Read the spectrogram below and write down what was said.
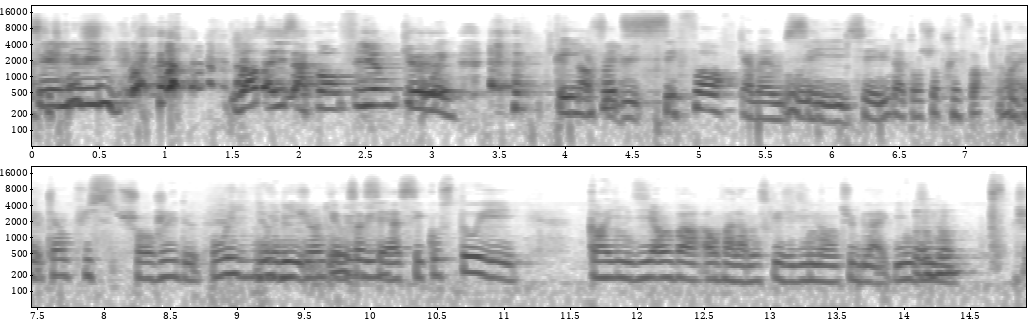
c'est lui. Genre, ça dit, ça confirme que. Oui. que Et non, en c'est fait, c'est fort quand même. Oui. C'est- C'est une attention très forte que Ouais. quelqu'un puisse changer de, Oui, de religion comme ça. C'est assez costaud. Et quand il me dit on va, on va à la mosquée, je dis non, tu blagues. Il me dit non, je-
